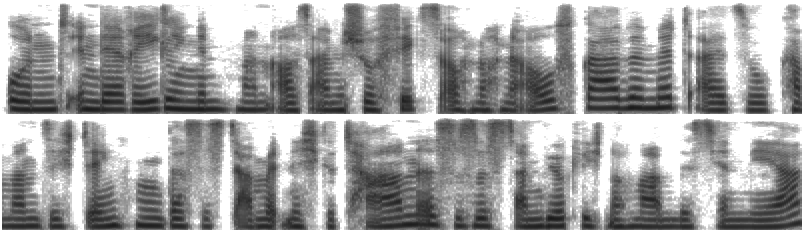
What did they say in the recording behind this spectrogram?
Und in der Regel nimmt man aus einem Showfix auch noch eine Aufgabe mit. Also kann man sich denken, dass es damit nicht getan ist. Es ist dann wirklich noch mal ein bisschen mehr.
